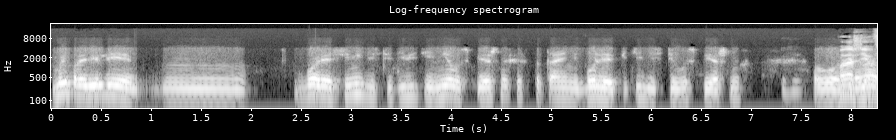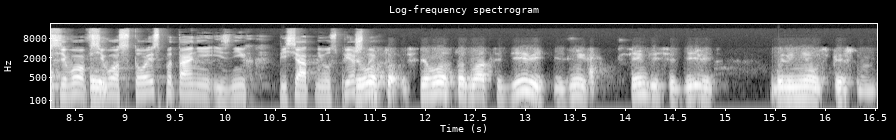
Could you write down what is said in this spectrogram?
Мы провели более 79 неуспешных испытаний, более 50 успешных. Вот. Подожди, нас всего, всего 100 испытаний, из них 50 всего, неуспешных. 100 всего 129, из них 79 были неуспешными.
